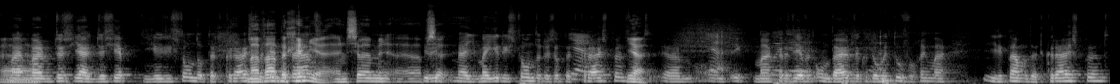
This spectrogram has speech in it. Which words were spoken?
Uh, maar, maar dus, ja, dus je hebt, jullie stonden op dat kruispunt maar waar begin je? En zo, uh, op Jullie, maar, maar jullie stonden dus op dat Ja. kruispunt. Ja. Want, um, Ja. want ik maakte Door het even wat onduidelijker door mijn toevoeging. Maar jullie kwamen op dat kruispunt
